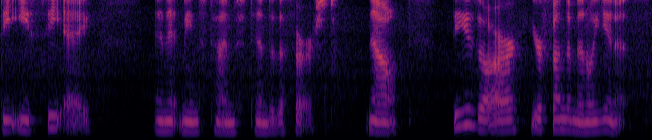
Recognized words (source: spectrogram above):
D-E-C-A, and it means times 10 to the first. Now, these are your fundamental units.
